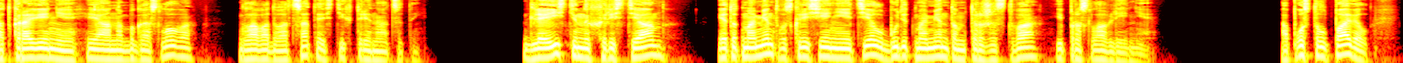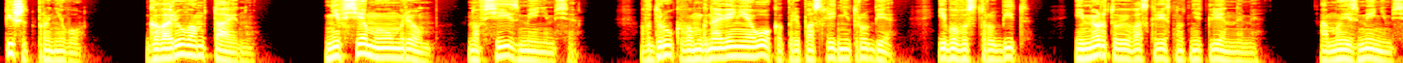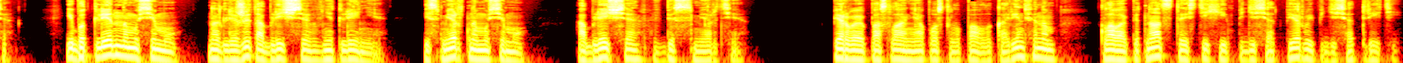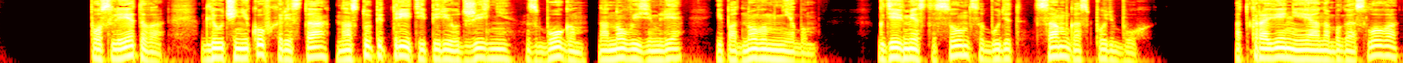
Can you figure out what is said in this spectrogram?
Откровение Иоанна Богослова, глава 20, стих 13. Для истинных христиан этот момент воскресения тел будет моментом торжества и прославления. Апостол Павел пишет про него «Говорю вам тайну. Не все мы умрем, но все изменимся. Вдруг во мгновение ока при последней трубе, ибо вострубит, и мертвые воскреснут нетленными, а мы изменимся, ибо тленному сему надлежит обличься в нетление, и смертному сему облечься в бессмертие. Первое послание апостола Павла Коринфянам, глава 15, стихи 51-53. После этого для учеников Христа наступит третий период жизни с Богом на новой земле и под новым небом, где вместо солнца будет сам Господь Бог. Откровение Иоанна Богослова,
